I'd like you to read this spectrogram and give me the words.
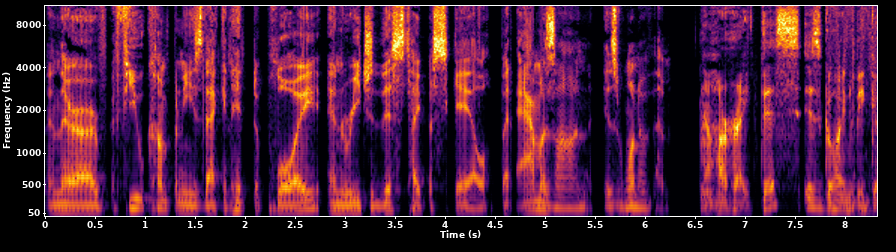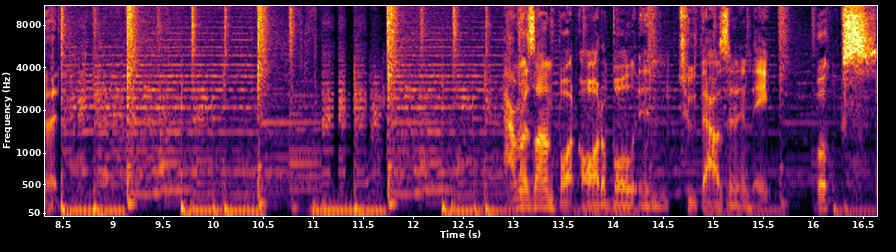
And there are few companies that can hit deploy and reach this type of scale, but Amazon is one of them. All right, this is going to be good. Amazon bought Audible in 2008. Books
